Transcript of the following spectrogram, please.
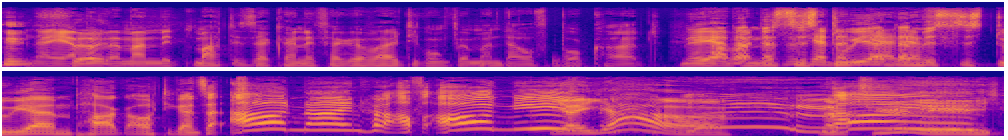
Naja, aber wenn man mitmacht, ist ja keine Vergewaltigung, wenn man darauf Bock hat. Naja, aber dann müsstest, ja du ja, dann müsstest du ja im Park auch die ganze Zeit, ah nein, hör auf, oh nee. Ja, ja. Hm, Natürlich.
